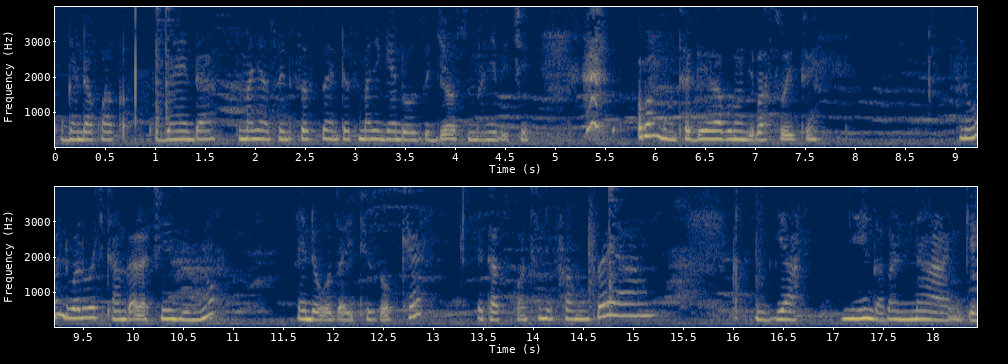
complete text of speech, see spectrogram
Kugenda kugenda simanyi asindisa sente simanyi genda ozijjayo simanyi biki. Oba muntegeera bulungi baswiti nowendi waliwo ekitangaala kingi nnyo endowooza it is okay. Let us continue from there. Ya yeah. Naye nga bannange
